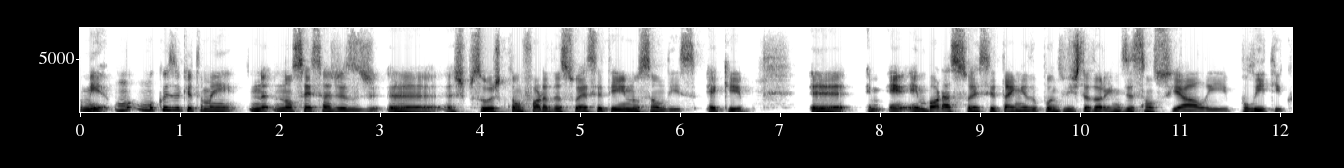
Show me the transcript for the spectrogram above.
Mia, uma, uma, coisa que eu também não sei se às vezes uh, as pessoas que estão fora da Suécia têm noção disso, é que uh, em, embora a Suécia tenha, do ponto de vista da organização social e político,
